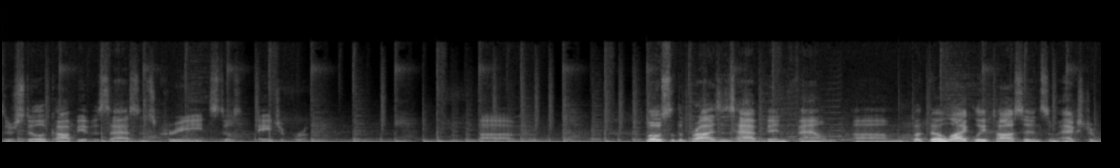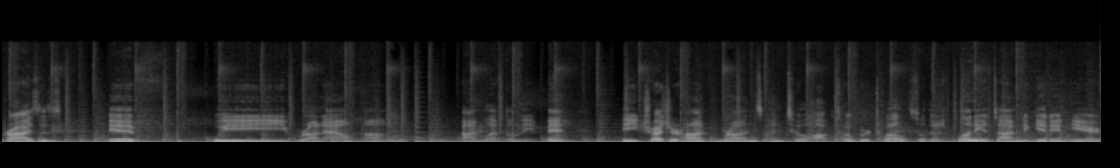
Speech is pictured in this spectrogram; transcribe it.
there's still a copy of Assassin's Creed, still Age of Rome. Um, most of the prizes have been found, um, but they'll likely toss in some extra prizes if we run out um, time left on the event. The treasure hunt runs until October 12th, so there's plenty of time to get in here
